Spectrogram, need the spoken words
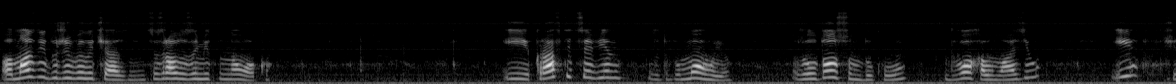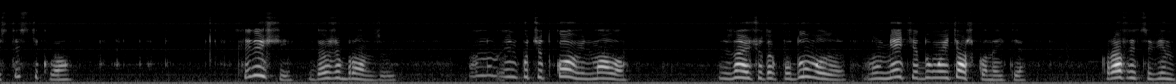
Алмазний дуже величезний, це зразу замітно на око. І крафтиться він за допомогою золотого сундуку, двох алмазів і шести стекла. Слідуючий йде вже бронзовий. Ну, він початковий, він мало. Не знаю, що так подумали. Ну, медь, я думаю, тяжко знайти. Крафтиться він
